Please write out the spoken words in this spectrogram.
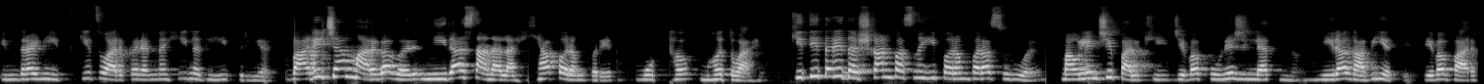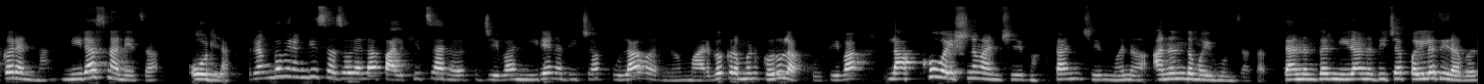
इंद्रायणी इतकीच वारकऱ्यांना ही नदी ही प्रिय आहे. वारीच्या मार्गावर नीरा स्नानाला ह्या परंपरेत मोठं महत्त्व आहे. कितीतरी दशकांपासून ही परंपरा सुरू आहे. माऊलींची पालखी जेव्हा पुणे जिल्ह्यातनं नीरा गावी येते तेव्हा वारकऱ्यांना नीरा स्नानेचा ओढला. रंगबिरंगी सजवलेला पालखीचा रथ जेव्हा नीरे नदीच्या पुलावरनं मार्गक्रमण करू लागतो तेव्हा लाखो वैष्णवांचे भक्तांचे मन आनंदमय होऊन जातात. त्यानंतर नीरा नदीच्या पहिल्या तीरावर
